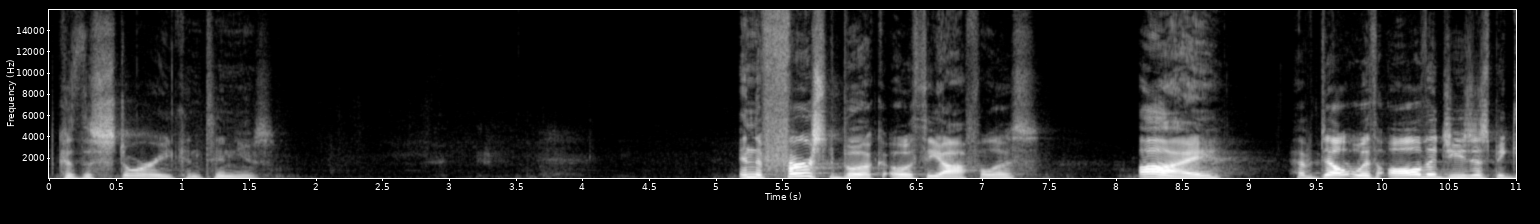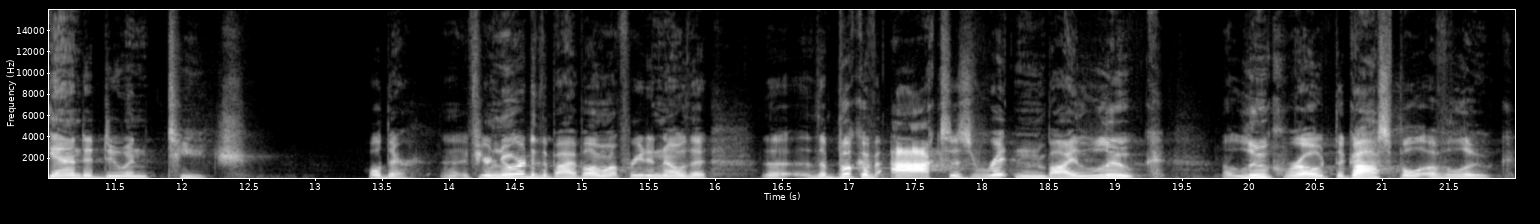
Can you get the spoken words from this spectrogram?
because the story continues. In the first book, O Theophilus, I have dealt with all that Jesus began to do and teach. Hold there. Uh, if you're newer to the Bible, I want for you to know that the, book of Acts is written by Luke. Luke wrote the Gospel of Luke.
